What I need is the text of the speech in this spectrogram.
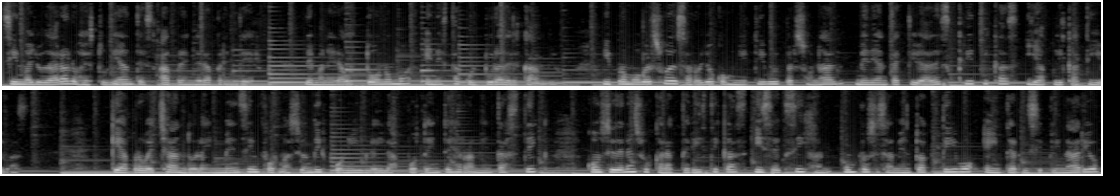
sino ayudar a los estudiantes a aprender a aprender de manera autónoma en esta cultura del cambio y promover su desarrollo cognitivo y personal mediante actividades críticas y aplicativas que aprovechando la inmensa información disponible y las potentes herramientas TIC, consideren sus características y se exijan un procesamiento activo e interdisciplinario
